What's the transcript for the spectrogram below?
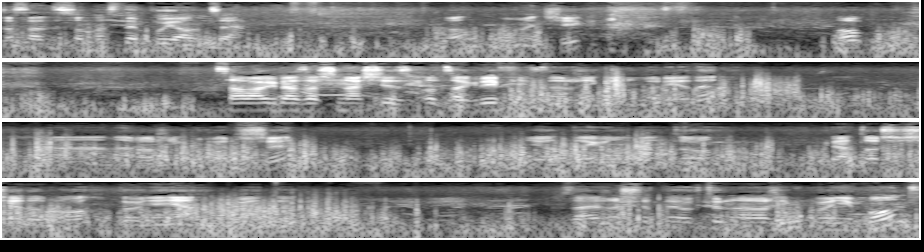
Zasady są następujące. O, momencik. Hop. Cała gra zaczyna się od zagrywki z narożnika numer 1 na narożnik numer 3 i od tego momentu gra toczy się do popełnienia błędu. W zależności od tego, który błąd,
